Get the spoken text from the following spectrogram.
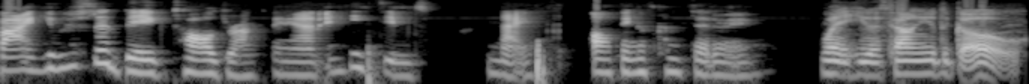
fine. He was just a big, tall, drunk man, and he seemed nice, all things considering. Wait, he was telling you to go.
